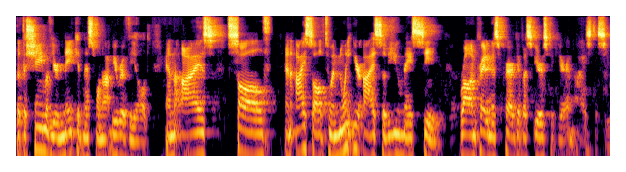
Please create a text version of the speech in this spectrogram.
that the shame of your nakedness will not be revealed, and the eyes salve, and eye salve to anoint your eyes, so that you may see. Ron prayed in this prayer, give us ears to hear and eyes to see.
